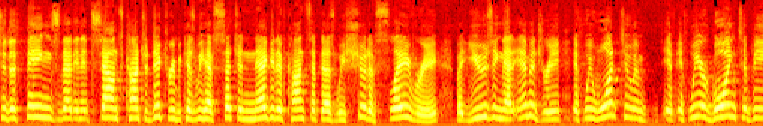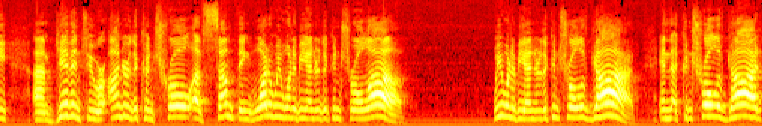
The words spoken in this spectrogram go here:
to the things that, and it sounds contradictory because we have such a negative concept as we should of slavery, but using that imagery, if we want to, if, if we are going to be um, given to or under the control of something, what do we want to be under the control of? We want to be under the control of God. And the control of God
